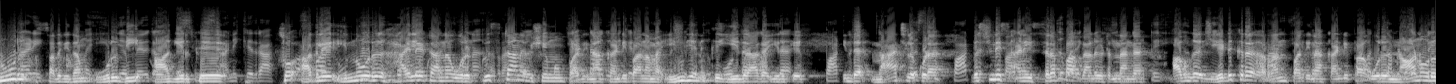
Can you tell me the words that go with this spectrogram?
நூறு சதவீதம் உறுதி ஆகியிருக்கு. சோ அதுல இன்னொரு ஹைலைட் ஆன ஒரு ட்விஸ்டான விஷயமும் பாத்தீங்கன்னா கண்டிப்பா நம்ம இந்தியனுக்கு எதிராக இருக்கு இந்த மேட்ச்ல கூட வெஸ்ட் இண்டீஸ் அணி சிறப்பா விளையாண்டுட்டு இருந்தாங்க. அவங்க எடுக்கிற ரன் பாத்தீங்கன்னா கண்டிப்பா ஒரு நானூறு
